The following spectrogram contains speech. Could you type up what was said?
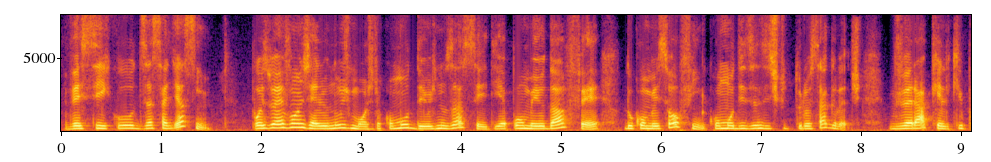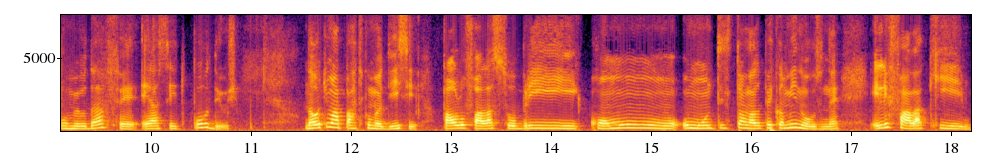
versículo 17 assim: pois o Evangelho nos mostra como Deus nos aceita e é por meio da fé, do começo ao fim, como dizem as Escrituras Sagradas. Viverá aquele que por meio da fé é aceito por Deus. Na última parte, como eu disse, Paulo fala sobre como o mundo tem se tornado pecaminoso, né? Ele fala que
